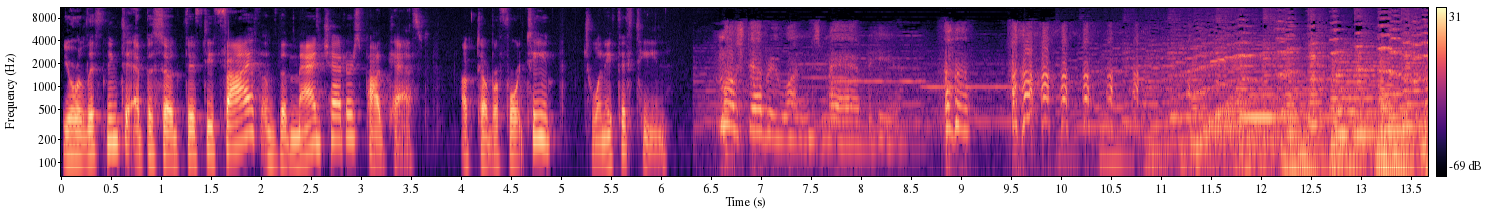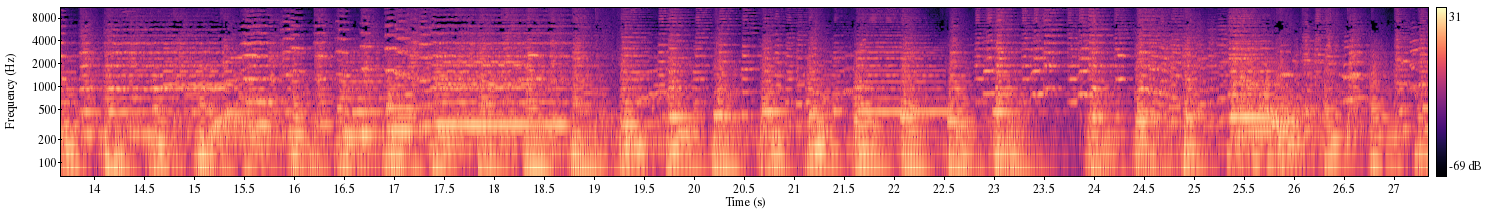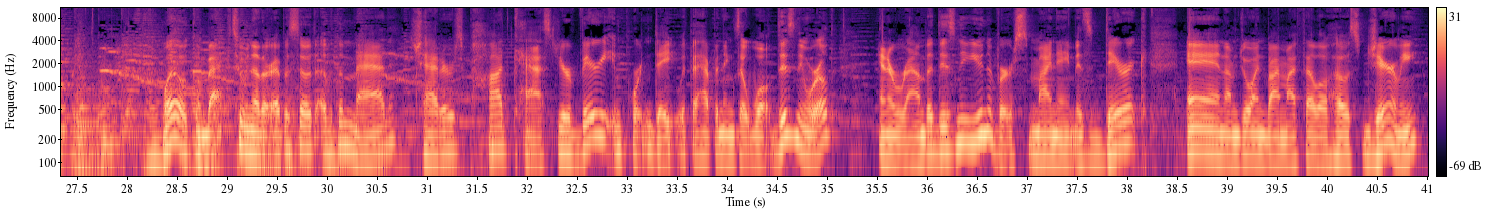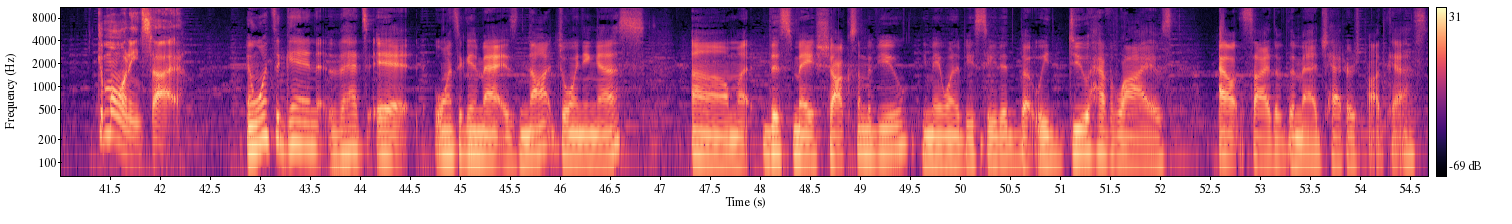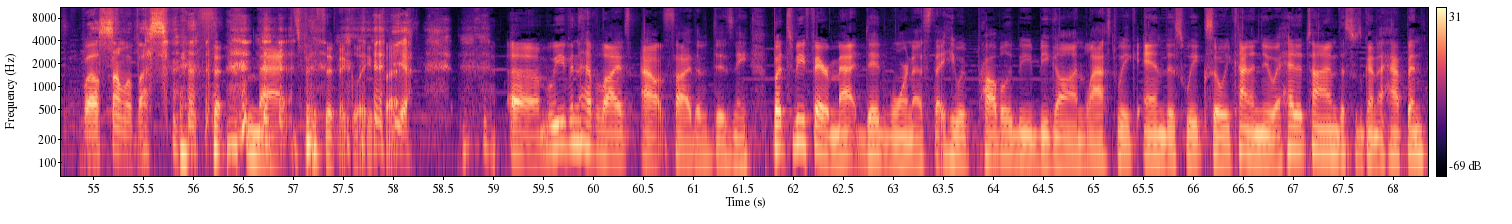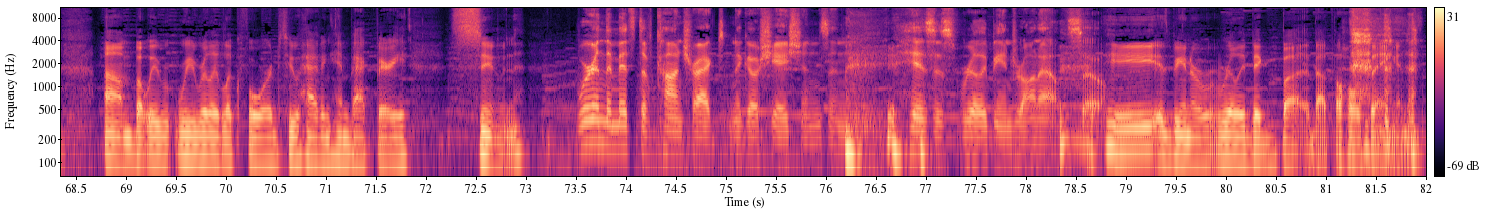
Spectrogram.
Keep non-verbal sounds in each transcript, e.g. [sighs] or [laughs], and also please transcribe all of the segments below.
You're listening to episode 55 of the Mad Chatters podcast, October 14th, 2015. Most everyone's mad here. [laughs] Welcome back to another episode of the Mad Chatters podcast, your very important date with the happenings at Walt Disney World and around the Disney universe. My name is Derek, and I'm joined by my fellow host, Jeremy. Good morning, sire. And once again, that's it. Once again, Matt is not joining us. Um, this may shock some of you. You may want to be seated, but we do have lives outside of the Mad Chatters podcast. [laughs] Well, some of us. [laughs] Matt specifically, [laughs] but yeah. um, we even have lives outside of Disney. But to be fair, Matt did warn us that he would probably be gone last week and this week, so we kind of knew ahead of time this was going to happen. Um, but we we really look forward to having him back very soon. We're in the midst of contract negotiations, and his is really being drawn out. So He is being a really big butt about the whole thing, and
